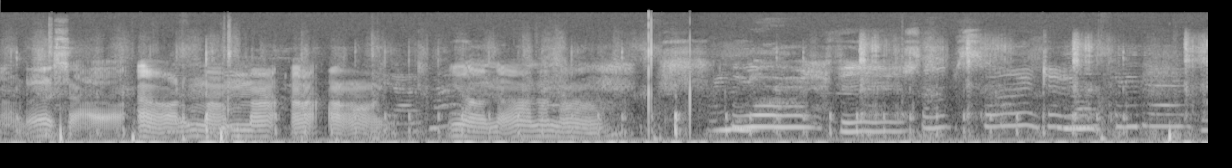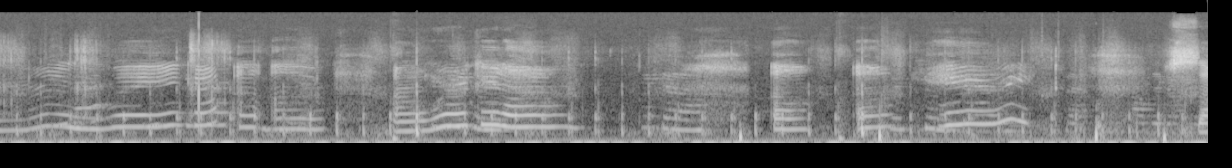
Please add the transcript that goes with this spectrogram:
Oh, that's all. Oh, of my No, no, no, no. What is upside down? to? Wake up. I'll work it out. Here you go. Oh, oh, here we But I'll do it. So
